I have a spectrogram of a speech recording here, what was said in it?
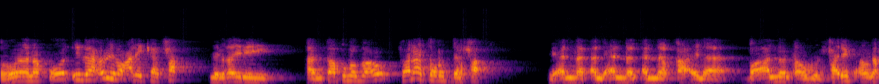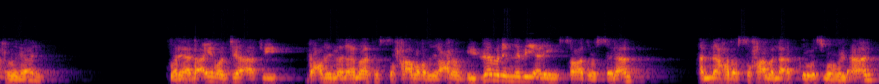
وهنا نقول إذا عرض عليك الحق من غير أن تطلبه فلا ترد الحق لأن لأن أن القائل ضال أو منحرف أو نحو ذلك. ولهذا أيضا جاء في بعض منامات الصحابة رضي الله عنهم في زمن النبي عليه الصلاة والسلام أن أحد الصحابة لا أذكر اسمه الآن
